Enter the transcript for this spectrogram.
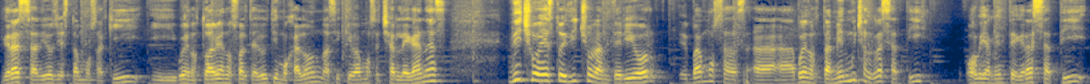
Gracias a Dios ya estamos aquí y bueno, todavía nos falta el último jalón, así que vamos a echarle ganas. Dicho esto y dicho lo anterior, eh, vamos a, a- a- bueno, también muchas gracias a ti, obviamente gracias a ti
